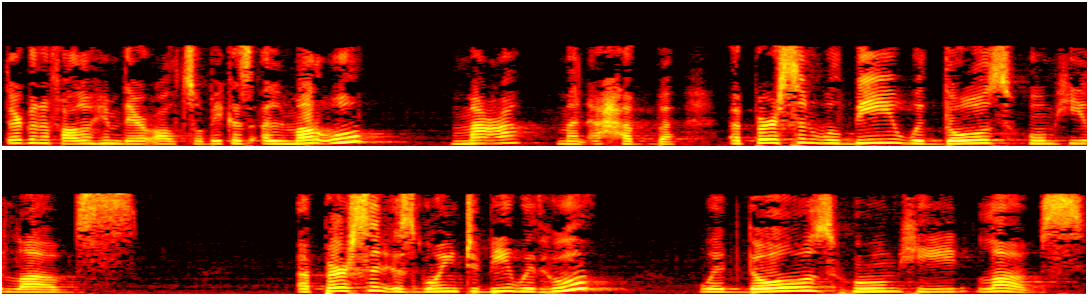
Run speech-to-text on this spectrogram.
They're going to follow him there also because al-mar'u ma'a man ahabba. A person will be with those whom he loves. A person is going to be with who? With those whom he loves.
